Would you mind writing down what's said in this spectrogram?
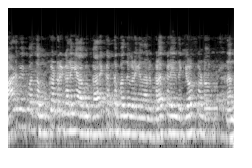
ಮಾಡಬೇಕು ಅಂತ ಮುಖಂಡರುಗಳಿಗೆ ಹಾಗೂ ಕಾರ್ಯಕರ್ತ ಬಂಧುಗಳಿಗೆ ನಾನು ಕಳಕಳಿಯಿಂದ ಕೇಳಿಕೊಂಡು ನನ್ನ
